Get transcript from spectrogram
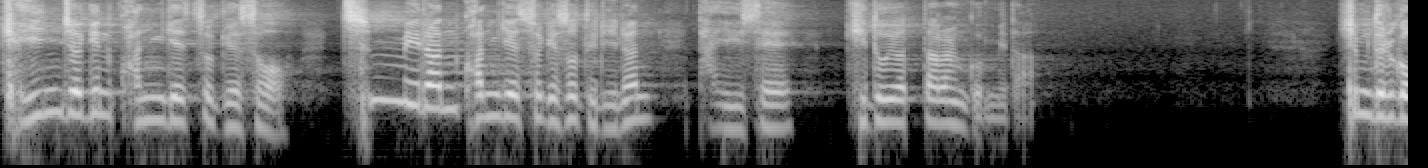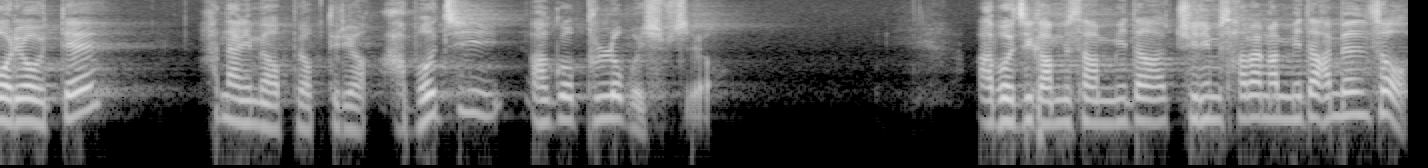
개인적인 관계 속에서 친밀한 관계 속에서 드리는 다윗의 기도였다는 겁니다. 힘들고 어려울 때 하나님 앞에 엎드려 아버지하고 불러보십시오. 아버지 감사합니다. 주님 사랑합니다 하면서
